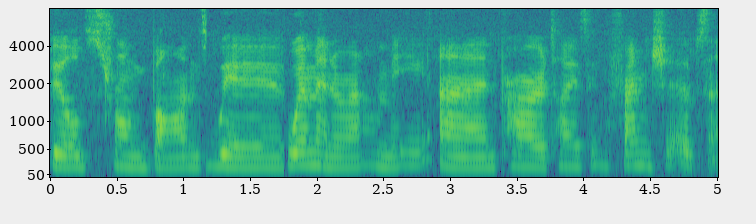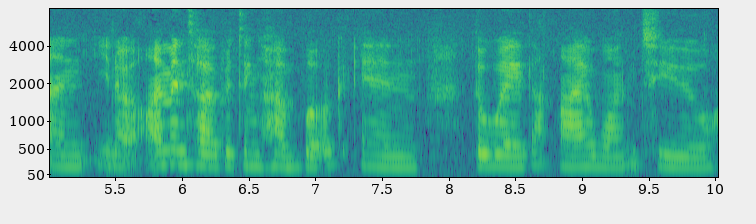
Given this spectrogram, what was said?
build strong bonds with women around me and prioritizing friendships. And you know I'm interpreting her book in the way that I want to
